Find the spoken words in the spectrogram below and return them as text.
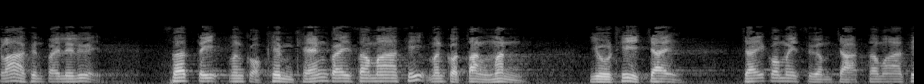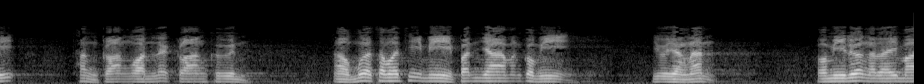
กล้าขึ้นไปเรื่อยๆ สติมันก็เข้มแข็งไปสมาธิมันก็ตั้งมั่น อยู่ที่ใจ ใจก็ไม่เสื่อมจากสมาธิ ทั้งกลางวันและกลางคืนอา้าวเมื่อสมาธิมีปัญญามันก็มี อยู่อย่างนั้น พอมีเรื่องอะไรมา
